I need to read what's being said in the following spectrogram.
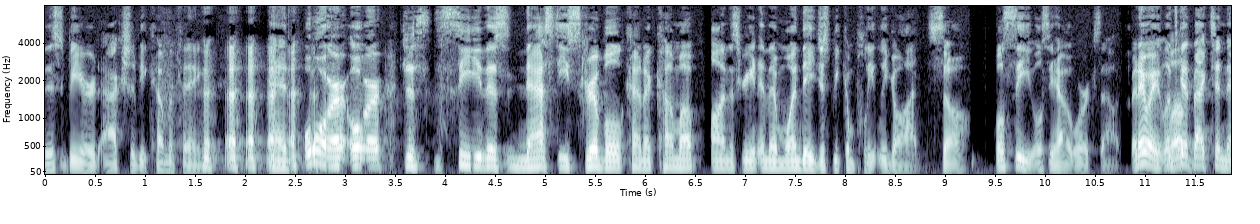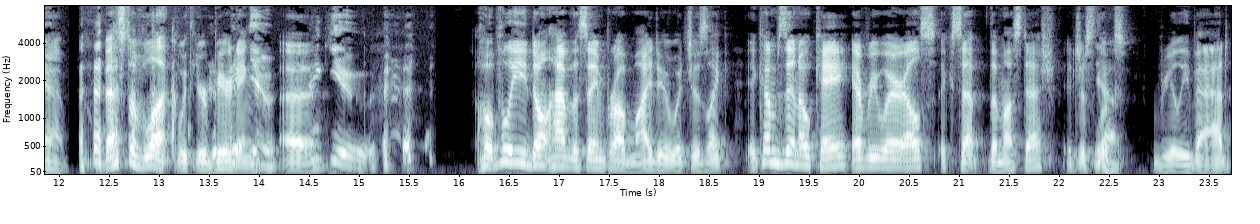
this beard actually become a thing, and or or just see this nasty scribble kind of come up on the screen and then one day just be completely gone. So we'll see, we'll see how it works out. But anyway, let's Well- get back to NAMM. best of luck with your bearding you. Uh, Thank you. hopefully you don't have the same problem I do, which is like it comes in okay everywhere else except the mustache. It just Yeah. looks really bad.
